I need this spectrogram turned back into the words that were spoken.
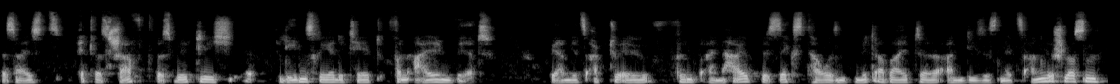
das heißt, etwas schafft, was wirklich Lebensrealität von allen wird. Wir haben jetzt aktuell fünfeinhalb bis sechstausend Mitarbeiter an dieses Netz angeschlossen.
